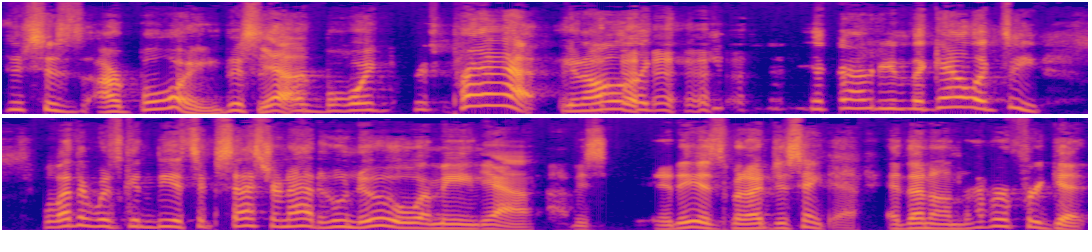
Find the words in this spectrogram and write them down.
this is our boy. This is Yeah. our boy, Chris Pratt. You know, like the Guardian of the Galaxy. Whether it was going to be a success or not, who knew? I mean, Yeah. obviously it is, but I'm just saying. Yeah. And then I'll never forget.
